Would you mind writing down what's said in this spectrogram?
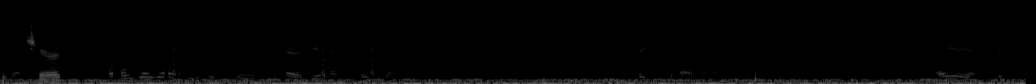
The jerk. Oh, oh, yeah, yeah, easy. Yeah, yeah. Here, do you have an extra space as well? Take, oh, okay, no, good. Oh, yeah, yeah, crucifix.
